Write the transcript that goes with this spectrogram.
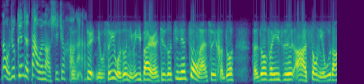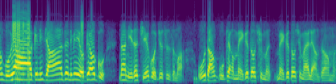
那我就跟着大文老师就好了。对，你所以我说你们一般人就是说今天纵然，所以很多很多分析师啊送你五档股票啊，跟你讲啊这里面有标股，那你的结果就是什么？五档股票每个都去买，每个都去买两张嘛，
